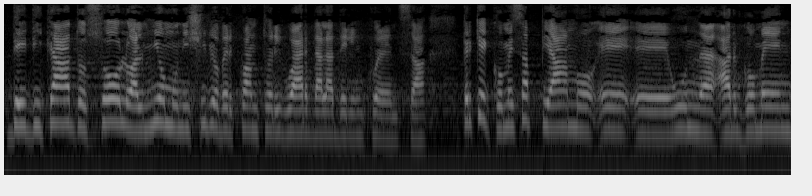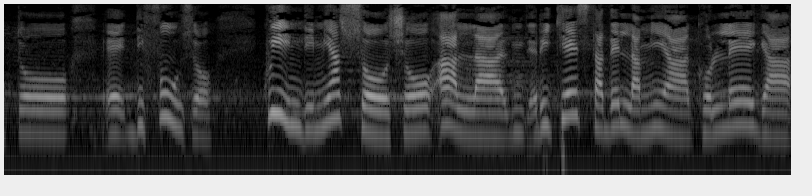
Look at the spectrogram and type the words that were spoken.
dedicato solo al mio municipio per quanto riguarda la delinquenza. Perché come sappiamo è, è un argomento eh, diffuso quindi mi associo alla richiesta della mia collega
